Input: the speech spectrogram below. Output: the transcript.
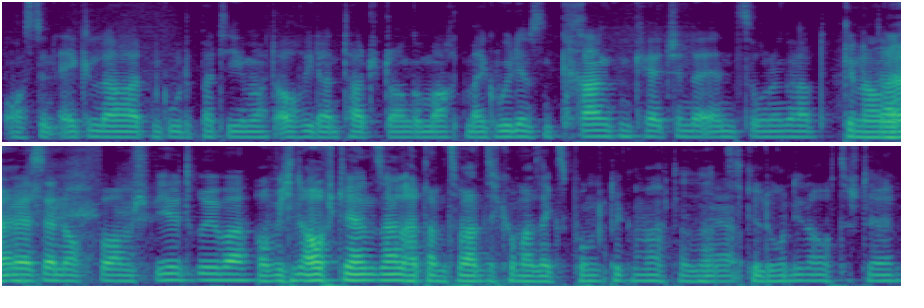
Austin Eckler hat eine gute Partie gemacht, auch wieder einen Touchdown gemacht. Mike Williams einen kranken Catch in der Endzone gehabt. Genau. Da haben wir es ja noch vor dem Spiel drüber. Ob ich ihn aufstellen soll, hat dann 20,6 Punkte gemacht, also ja. hat sich gelohnt, ihn aufzustellen.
